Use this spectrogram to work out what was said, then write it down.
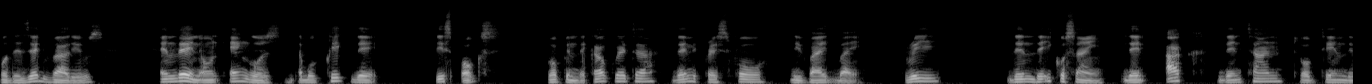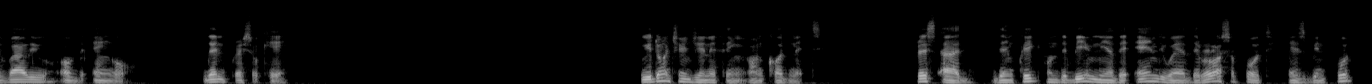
for the Z values and then on angles, double click the this box to open the calculator, then press 4 divide by 3, then the equal sign, then arc, then tan to obtain the value of the angle. Then press OK. We don't change anything on coordinate. Press Add then click on the beam near the end where the roller support has been put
